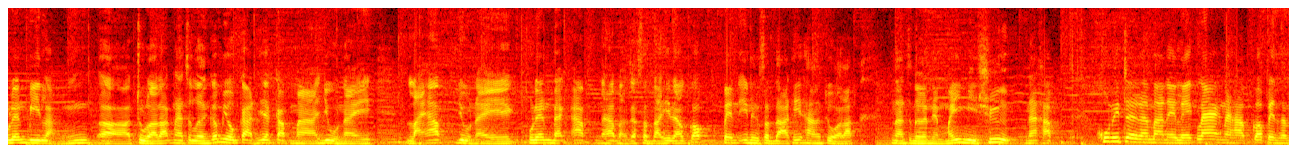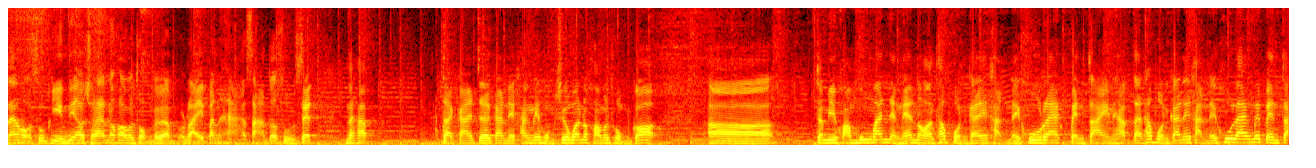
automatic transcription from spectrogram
ผู้เล่นบีหลังจุฬาลักษณ์นาเจริญก็มีโอกาสที่จะกลับมาอยู่ในไลน์อัพอยู่ในผู้เล่นแบ็กอัพนะครับหลังจากสัปดาห์ที่แล้วก็เป็นอีกหนึ่งสัปดาห์ที่ทางจุฬาลักษณ์นาเจริญเนี่ยไม่มีชื่อนะครับคู่นี้เจอกันมาในเล็กแรกนะครับก็เป็นทางด้านของสุพีมที่เอาชนะนครปฐมไปแบบไร้ปัญหา3ต่อ0เซตนะครับจากการเจอกันในครั้งนี้ผมเชื่อว่านครปฐมก็จะมีความมุ่งมั่นอย่างแน่นอน ถ้าผลการแข่งขันในคู่แรกเป็นใจนะครับแต่ถ้าผลการแข่งขันในคู่แรกไม่เป็นใจ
